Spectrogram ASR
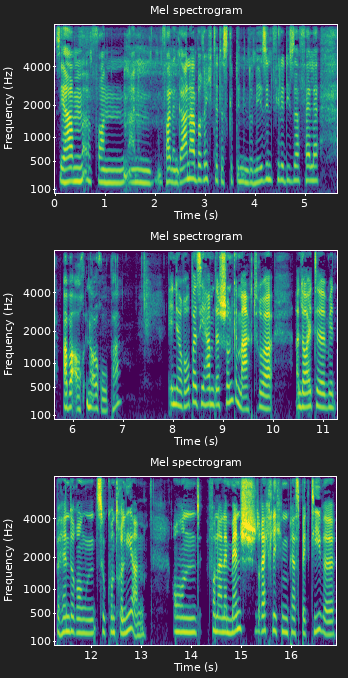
Sie haben äh, von einem Fall in Ghana berichtet. Es gibt in Indonesien viele dieser Fälle, aber auch in Europa. In Europa, Sie haben das schon gemacht früher. Leute mit Behinderungen zu kontrollieren. Und von einer menschrechtlichen Perspektive,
